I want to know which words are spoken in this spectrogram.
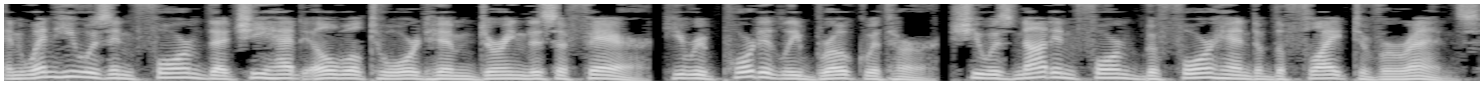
and when he was informed that she had ill will toward him during this affair, he reportedly broke with her. She was not informed beforehand of the flight to Varennes.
